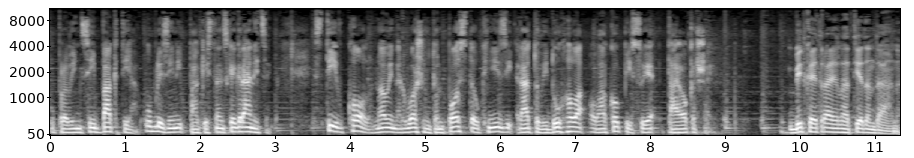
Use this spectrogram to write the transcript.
u provinciji Baktija u blizini pakistanske granice. Steve Cole, novinar Washington Posta u knjizi Ratovi duhova ovako opisuje taj okršaj. Bitka je trajala tjedan dana.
